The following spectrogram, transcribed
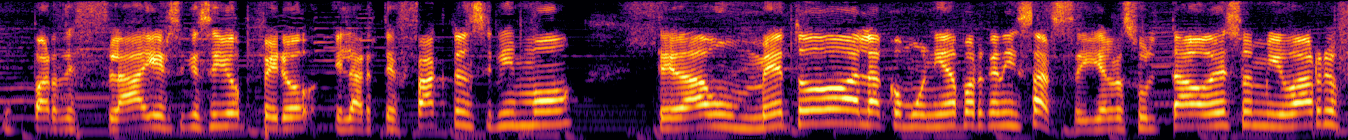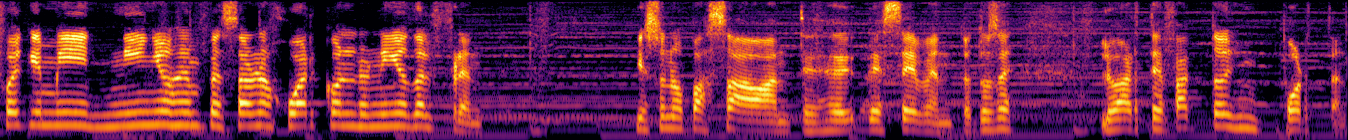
un par de flyers qué sé yo, pero el artefacto en sí mismo te da un método a la comunidad para organizarse. Y el resultado de eso en mi barrio fue que mis niños empezaron a jugar con los niños del frente. Y eso no pasaba antes de ese evento. Entonces, los artefactos importan.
